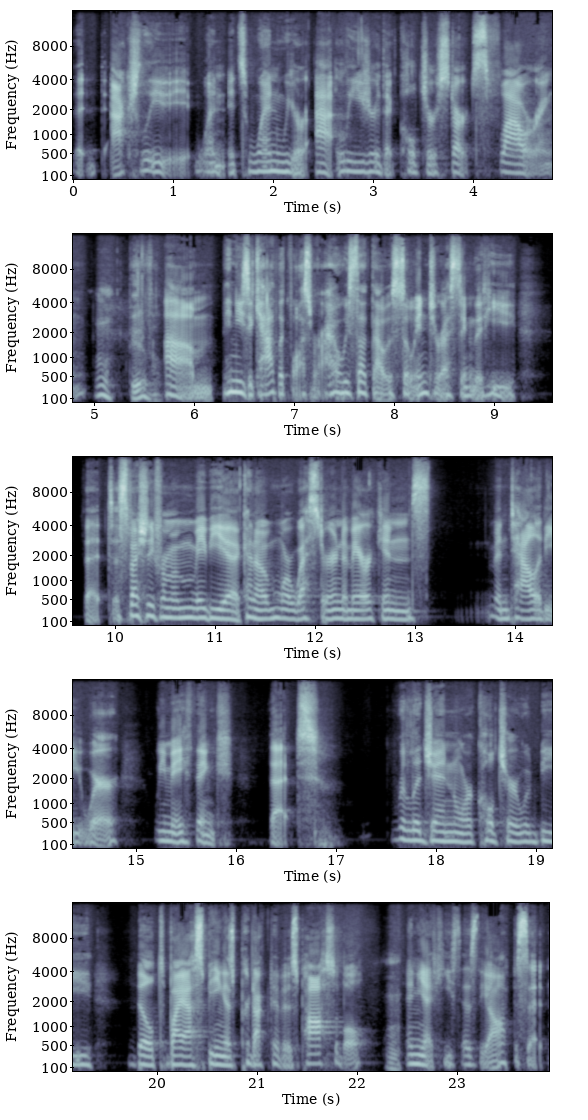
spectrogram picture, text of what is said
That actually, when it's when we are at leisure that culture starts flowering Beautiful. um, and he's a Catholic philosopher. I always thought that was so interesting that he, that especially from a, maybe a kind of more Western American mentality where we may think that religion or culture would be built by us being as productive as possible. And yet he says the opposite.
